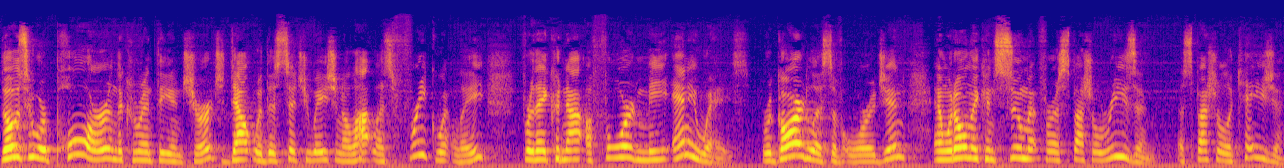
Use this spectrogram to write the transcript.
Those who were poor in the Corinthian church dealt with this situation a lot less frequently, for they could not afford meat anyways, regardless of origin, and would only consume it for a special reason, a special occasion.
